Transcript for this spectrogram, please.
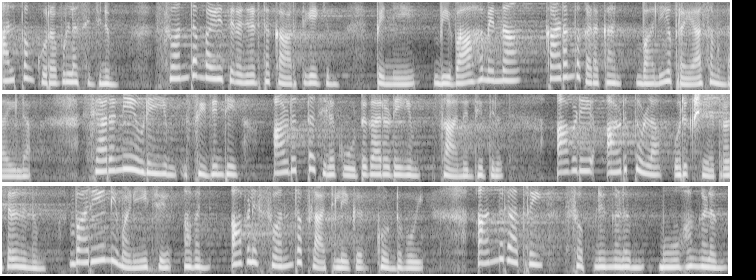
അല്പം കുറവുള്ള സിജിനും സ്വന്തം വഴി തിരഞ്ഞെടുത്ത കാർത്തികയ്ക്കും പിന്നെ വിവാഹമെന്ന കടമ്പ കടക്കാൻ വലിയ പ്രയാസമുണ്ടായില്ല. ശരണ്യയുടെയും സിജിന്റെ അടുത്ത ചില കൂട്ടുകാരുടെയും സാന്നിധ്യത്തിൽ അവിടെ അടുത്തുള്ള ഒരു ക്ഷേത്രത്തിൽ നിന്നും വരേണ്ടി മണിയിച്ച് അവൻ അവളെ സ്വന്തം ഫ്ലാറ്റിലേക്ക് കൊണ്ടുപോയി. അന്ന് രാത്രി സ്വപ്നങ്ങളും മോഹങ്ങളും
